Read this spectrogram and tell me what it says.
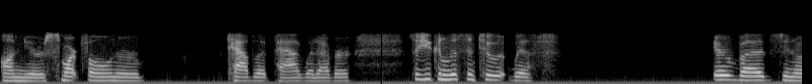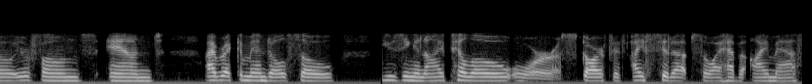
on your smartphone or tablet, pad, whatever, so you can listen to it with earbuds, you know, earphones, and I recommend also using an eye pillow or a scarf if I sit up, so I have an eye mask.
